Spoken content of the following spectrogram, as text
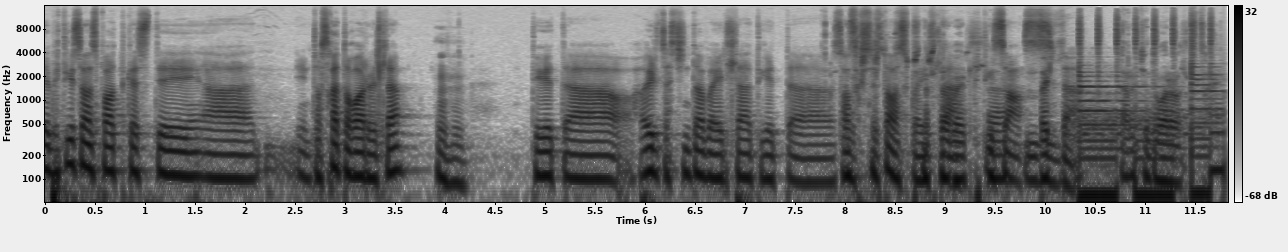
Тэгээд Битгий Сонс подкастын аа ийм тусгай дугаар байлаа. Тэгээд хоёр зочинтой баярлаа. Тэгээд сонсогч нартаа бас. Баярлалаа. Баярлаа. Дараагийн дугаараар уулзцгаая.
